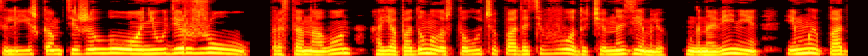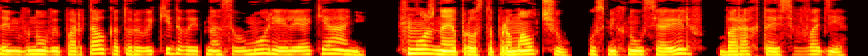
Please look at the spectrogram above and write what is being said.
«Слишком тяжело, не удержу!» — простонал он, а я подумала, что лучше падать в воду, чем на землю. Мгновение, и мы падаем в новый портал, который выкидывает нас в море или океане. «Можно я просто промолчу?» — усмехнулся эльф, барахтаясь в воде.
